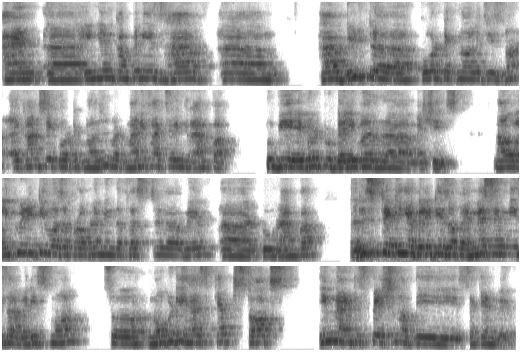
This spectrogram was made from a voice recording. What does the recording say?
And uh, Indian companies have um, have built uh, core technologies. Not I can't say core technologies, but manufacturing ramp up to be able to deliver uh, machines. Now, liquidity was a problem in the first uh, wave uh, to ramp up. Risk-taking abilities of MSMEs are very small, so nobody has kept stocks in anticipation of the second wave.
